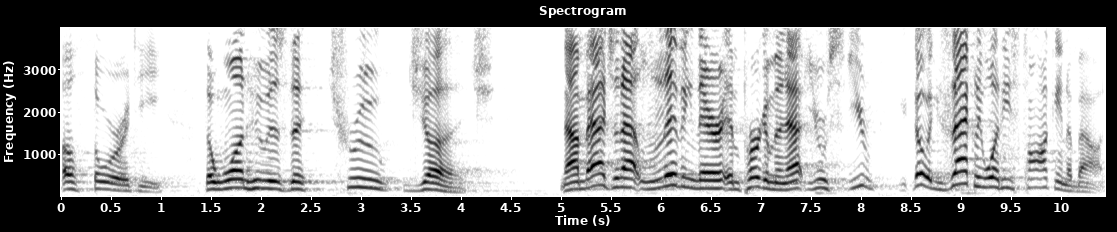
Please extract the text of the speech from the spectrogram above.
authority, the one who is the true judge. Now imagine that living there in Pergamon, that you you know exactly what he's talking about.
